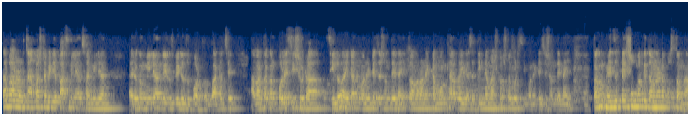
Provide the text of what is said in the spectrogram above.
তারপর চার পাঁচটা ভিডিও পাঁচ মিলিয়ন ছয় মিলিয়ন এরকম মিলিয়ন রিলস ভিডিও পড়তো বাট হচ্ছে আমার তখন পুলিশ ইস্যুটা ছিল এটা আমি মনিটাইজেশন দেই নাই তো আমার অনেকটা মন খারাপ হয়ে গেছে তিনটা মাস কষ্ট করছি মনিটাইজেশন দেই নাই। তখন ফেসবুক পেজ সম্পর্কে তেমন একটা বুঝতাম না।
